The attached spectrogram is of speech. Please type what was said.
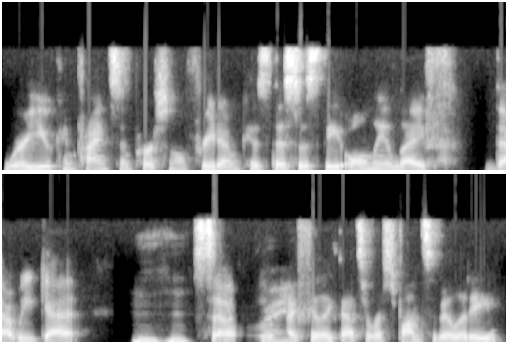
where you can find some personal freedom because this is the only life that we get. Mm-hmm. So right. I feel like that's a responsibility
